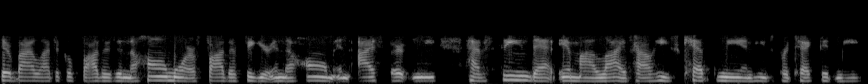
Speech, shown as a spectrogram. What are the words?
their biological fathers in the home or a father figure in the home. And I certainly have seen that in my life, how he's kept me and he's protected me.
